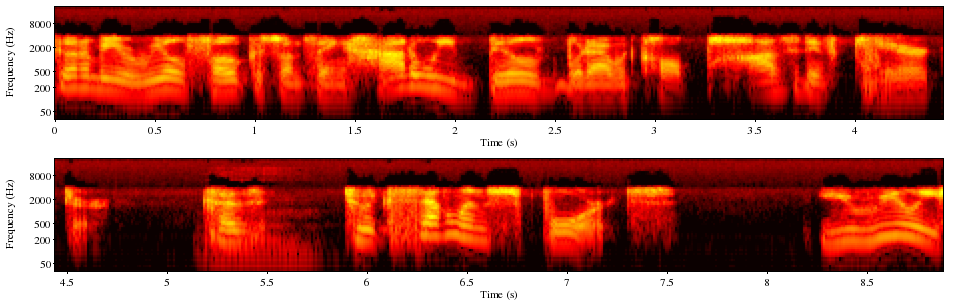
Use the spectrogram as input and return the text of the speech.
going to be a real focus on saying how do we build what I would call positive character? Because mm. to excel in sports, you really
